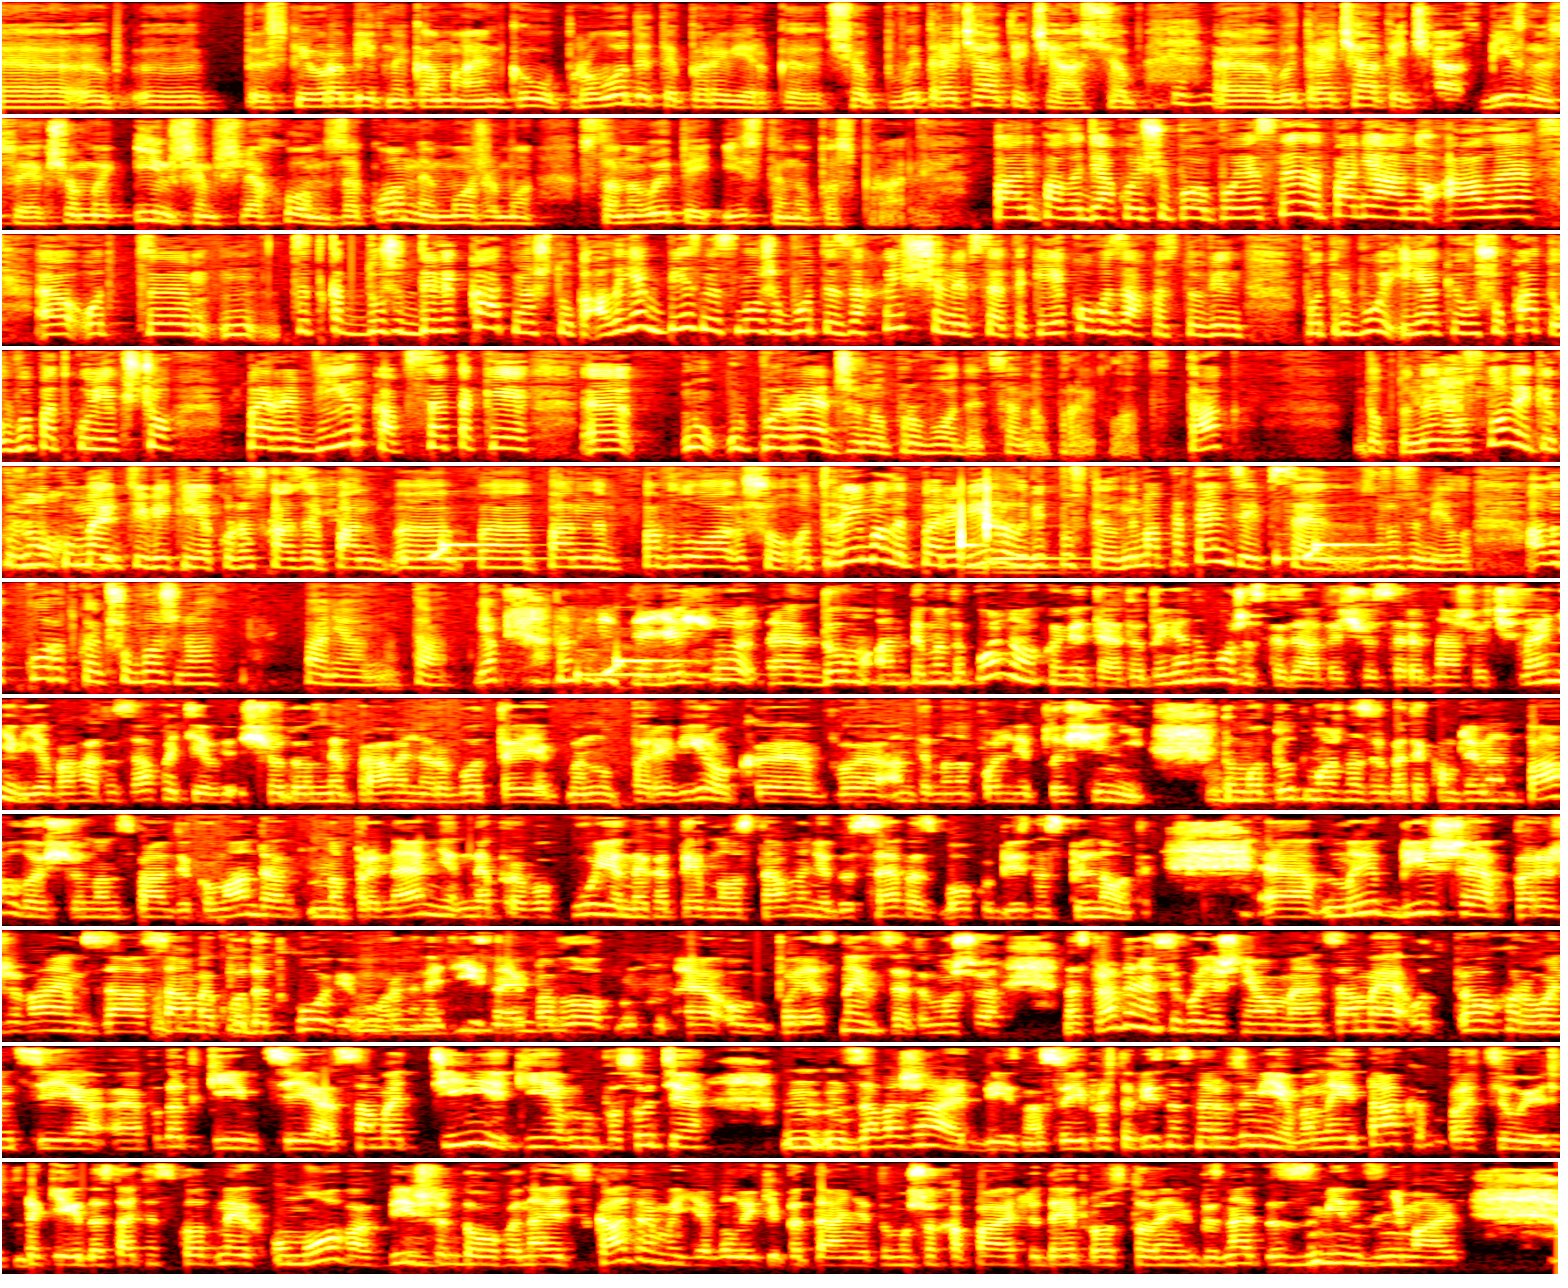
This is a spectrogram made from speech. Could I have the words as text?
е, співробітникам АМКУ проводити перевірки, щоб витрачати час, щоб е, витрачати час бізнесу, якщо ми іншим шляхом законним можемо встановити істину по справі. Пане Павло, дякую, що по- пояснили, пані Анно. Але е, от е, це така дуже делікатна штука. Але як бізнес може бути захищений, все таки якого захисту він потребує, і як його шукати у випадку, якщо перевірка все таки е, ну упереджено проводиться, наприклад, так? Тобто не на основі якихось Ну, документів, які як розказує пан е, пан Павло, що отримали, перевірили, відпустили. Нема претензій, все зрозуміло. Але коротко, якщо можна, пані Анно, так як Ну, дивіться, якщо е, дум антимонопольного комітету, то я не можу сказати, що серед наших членів є багато запитів щодо неправильної роботи, якби ну перевірок е, в антимонопольній площині. Тому тут можна зробити комплімент Павлу, що насправді команда ну принаймні не провокує негативного ставлення до себе з боку бізнес-спільноти. Е, Ми більше переживаємо за саме податкові органи. Дійсно, як Павло пояснив це, тому що насправді на сьогоднішній момент саме от правоохоронці, е, податківці, саме ті, які ну по суті заважають бізнесу, і просто бізнес не розуміє. Вони і так працюють в таких достатньо складних умовах. Більше того, навіть з кадрами є великі питання, тому що хапають людей, просто якби знаєте, змін знімають.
